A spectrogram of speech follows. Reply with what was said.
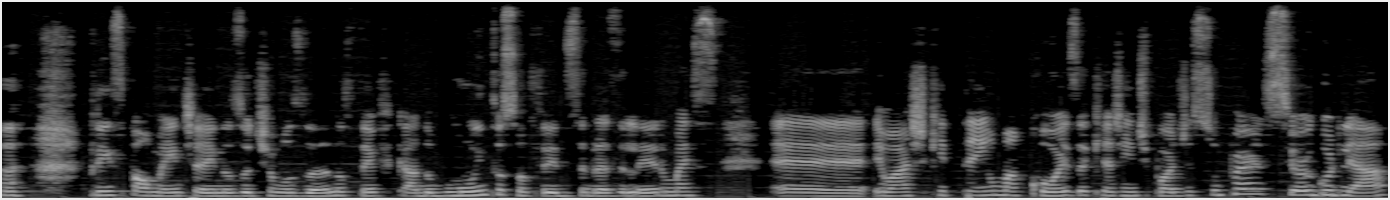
principalmente aí nos últimos anos, tem ficado muito sofrido ser brasileiro, mas é, eu acho que tem uma coisa que a gente pode super se orgulhar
